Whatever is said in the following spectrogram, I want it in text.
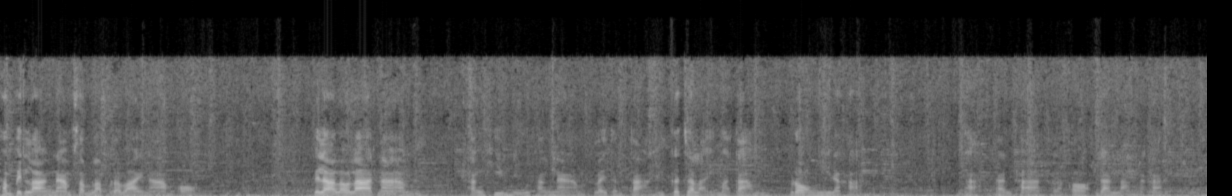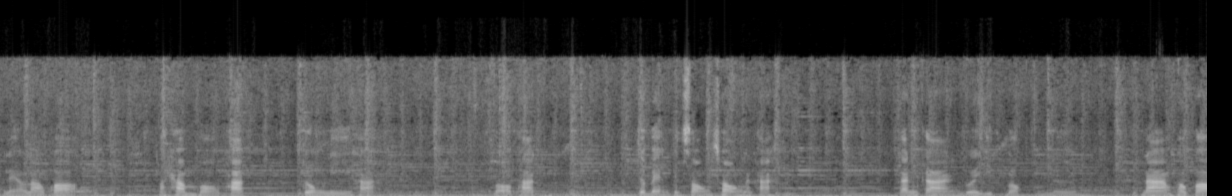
ทำเป็นรางน้ำสำหรับระบายน้ำออก เวลาเราราดน้ำทั้งขี้หมูทั้งน้ำอะไรต่างๆ นี่ก็จะไหลมาตามร่องนี้นะคะนี่ค่ะด้านข้างแล้วก็ด้านหลังนะคะ แล้วเราก็มาทำบ่อพักตรงนี้ค่ะ บ่อพักจะแบ่งเป็นสองช่องนะคะ กันกลางด้วยอิฐบล็อกเหมือนเดิม น้ำเขาก็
